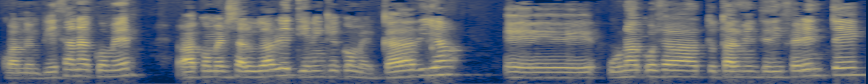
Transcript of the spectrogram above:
cuando empiezan a comer, a comer saludable, tienen que comer cada día eh, una cosa totalmente diferente,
